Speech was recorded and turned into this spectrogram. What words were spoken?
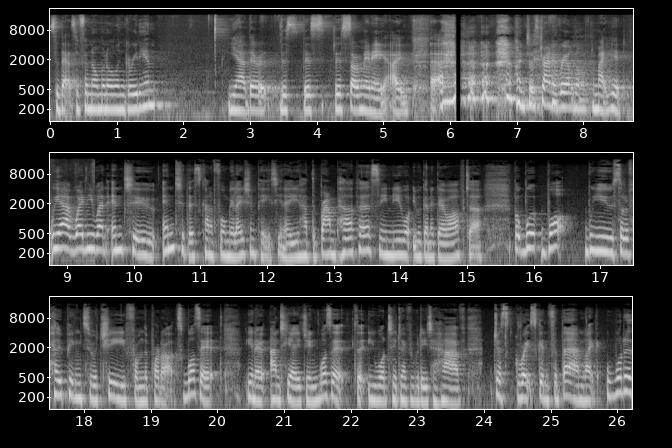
So that's a phenomenal ingredient. Yeah, there, there's, there's, there's so many. I, uh, I'm just trying to reel them off to my head. Yeah, when you went into into this kind of formulation piece, you know, you had the brand purpose and you knew what you were going to go after. But what, what were you sort of hoping to achieve from the products? Was it, you know, anti-aging? Was it that you wanted everybody to have just great skin for them? Like, what are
